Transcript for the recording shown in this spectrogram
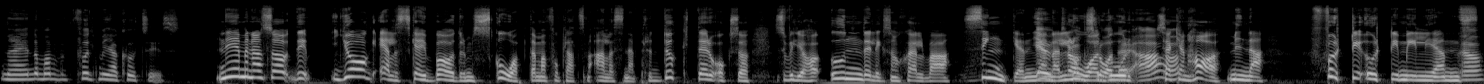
Nej, de har fullt med jacuzzis. Nej men alltså, det, jag älskar ju badrumsskåp där man får plats med alla sina produkter och också så vill jag ha under liksom själva sinken gärna lådor ja. så jag kan ha mina 40-80 millions Ja.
